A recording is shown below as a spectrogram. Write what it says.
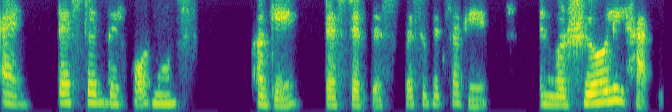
and tested their hormones again, tested their specifics again, and were really happy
